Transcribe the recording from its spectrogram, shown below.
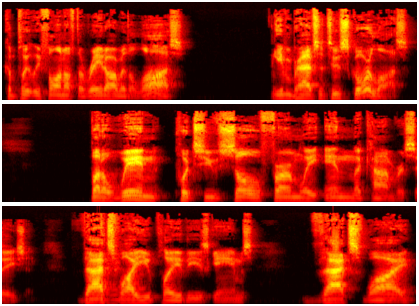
completely fallen off the radar with a loss, even perhaps a two-score loss. But a win puts you so firmly in the conversation. That's why you play these games. That's why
